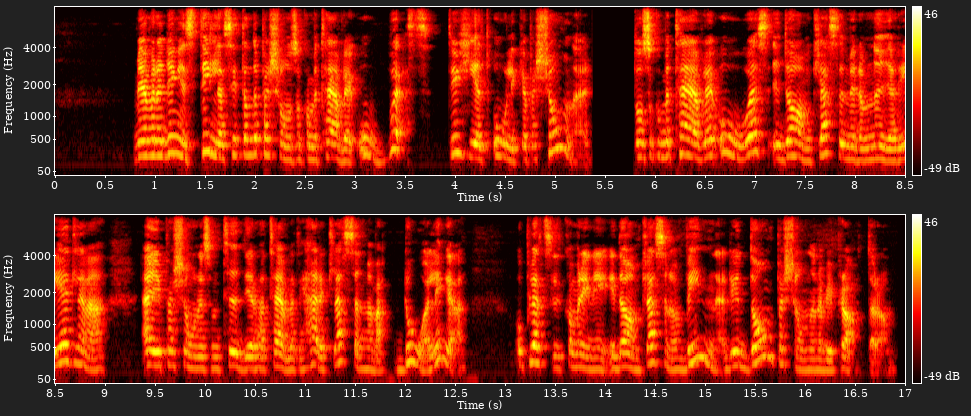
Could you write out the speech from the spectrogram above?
Men jag menar, det är ju ingen stillasittande person som kommer tävla i OS. Det är ju helt olika personer de som kommer tävla i OS i damklassen med de nya reglerna är ju personer som tidigare har tävlat i herrklassen men varit dåliga och plötsligt kommer in i, damklassen och vinner. Det är ju de personerna vi pratar om.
